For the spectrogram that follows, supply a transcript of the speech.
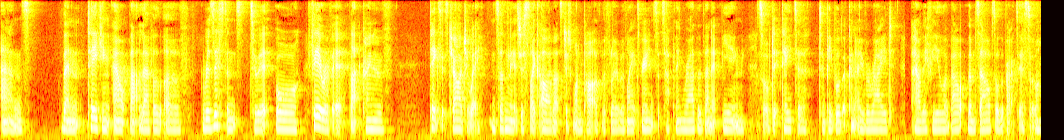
And then taking out that level of resistance to it or fear of it, that kind of takes its charge away. And suddenly it's just like, oh, that's just one part of the flow of my experience that's happening rather than it being sort of dictator to people that can override how they feel about themselves or the practice or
